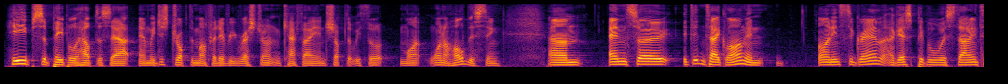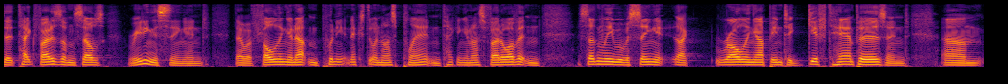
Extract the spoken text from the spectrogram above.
Heaps of people helped us out, and we just dropped them off at every restaurant and cafe and shop that we thought might want to hold this thing. Um, and so it didn't take long, and on Instagram, I guess people were starting to take photos of themselves reading this thing, and they were folding it up and putting it next to a nice plant and taking a nice photo of it, and suddenly we were seeing it like rolling up into gift hampers and um,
